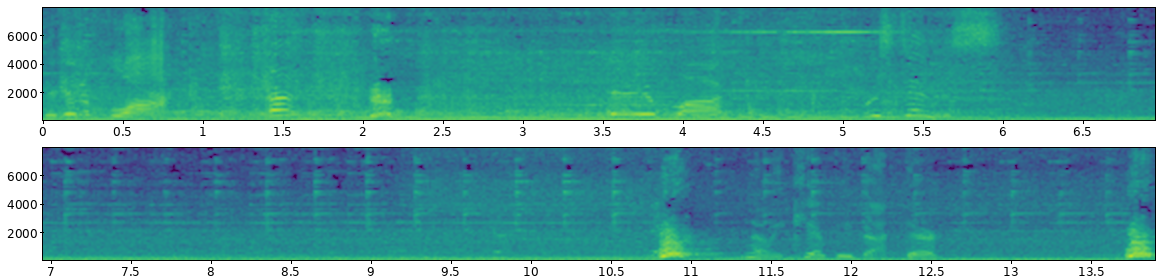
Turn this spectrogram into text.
They're gonna block. yeah, you're blocked. Where's Dennis? No, he can't be back there. They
